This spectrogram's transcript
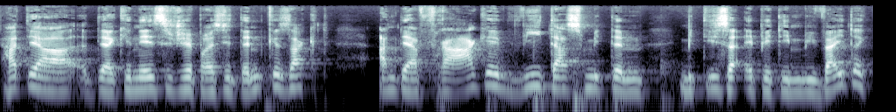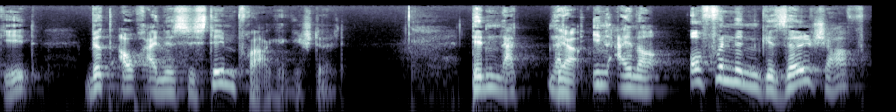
hat ja der chinesische Präsident gesagt, an der Frage, wie das mit dem, mit dieser Epidemie weitergeht, wird auch eine Systemfrage gestellt. Denn Ja. in einer offenen Gesellschaft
